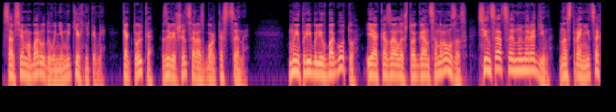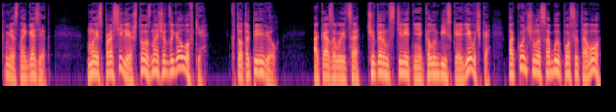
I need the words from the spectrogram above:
со всем оборудованием и техниками, как только завершится разборка сцены. Мы прибыли в Боготу, и оказалось, что Guns N' сенсация номер один на страницах местных газет. Мы спросили, что значат заголовки. Кто-то перевел. Оказывается, 14-летняя колумбийская девочка покончила с собой после того,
